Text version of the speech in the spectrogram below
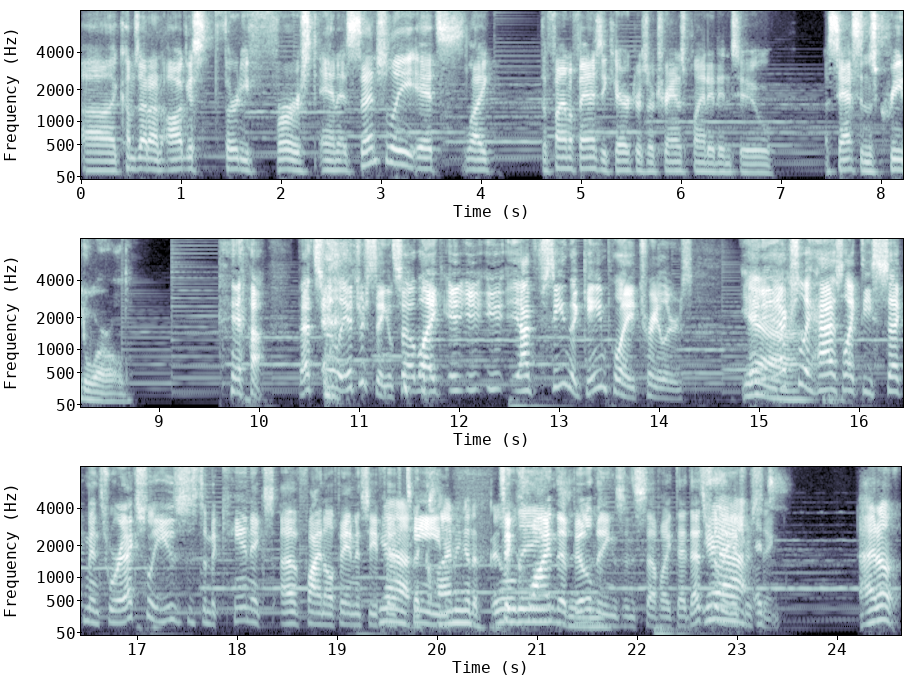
Uh, it comes out on August 31st, and essentially it's like the Final Fantasy characters are transplanted into Assassin's Creed world. yeah, that's really interesting. So like, it, it, it, I've seen the gameplay trailers. Yeah, And it actually has like these segments where it actually uses the mechanics of Final Fantasy 15 yeah, the climbing of the to climb the and- buildings and stuff like that. That's really interesting. I don't,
